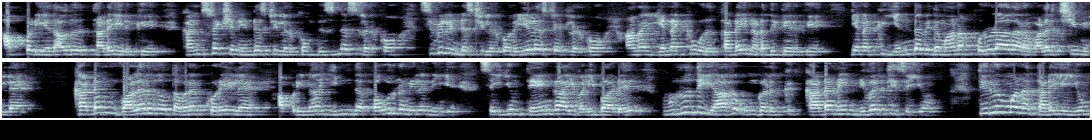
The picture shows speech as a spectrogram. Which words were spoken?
அப்படி ஏதாவது ஒரு தடை இருக்கு. கன்ஸ்ட்ரக்ஷன் இண்டஸ்ட்ரியில இருக்கும் பிசினஸ்ல இருக்கும் சிவில் இண்டஸ்ட்ரியில இருக்கும் ரியல் எஸ்டேட்ல இருக்கும். ஆனா எனக்கு ஒரு தடை நடந்துகிட்டே இருக்கு. எனக்கு எந்த விதமான பொருளாதார வளர்ச்சியும் இல்லை. கடன் வளருதோ தவிர குறையல அப்படின்னா இந்த பௌர்ணமியில நீங்க செய்யும் தேங்காய் வழிபாடு உறுதியாக உங்களுக்கு கடனை நிவர்த்தி செய்யும். திருமண தடையையும்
